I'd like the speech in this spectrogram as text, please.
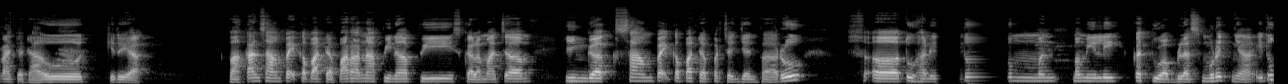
Raja Daud gitu ya. Bahkan sampai kepada para nabi-nabi segala macam hingga sampai kepada perjanjian baru eh, Tuhan itu memilih ke-12 muridnya itu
